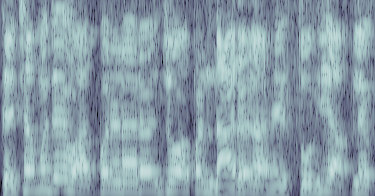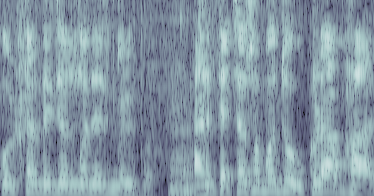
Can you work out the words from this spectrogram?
त्याच्यामध्ये वापरणारा जो आपण नारळ आहे तोही आपल्या कोस्टल रिजन मध्येच मिळतो. आणि त्याच्यासोबत जो उकडा भात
